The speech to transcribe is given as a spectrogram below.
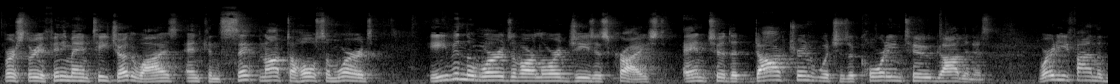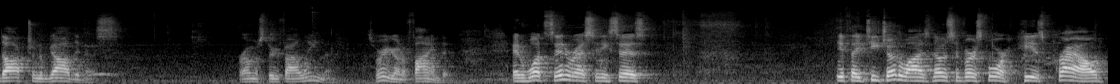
Verse 3 If any man teach otherwise, and consent not to wholesome words, even the words of our Lord Jesus Christ, and to the doctrine which is according to godliness. Where do you find the doctrine of godliness? Romans 3 Philemon. That's where you're going to find it. And what's interesting, he says, if they teach otherwise, notice in verse 4, he is proud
